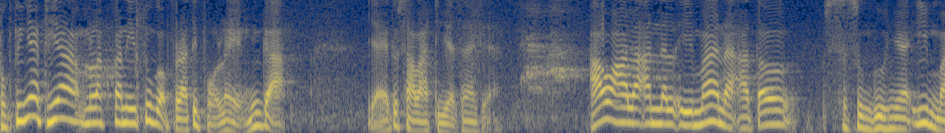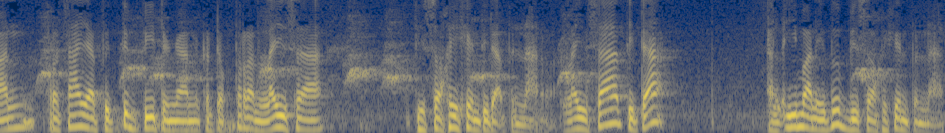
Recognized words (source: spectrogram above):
Buktinya dia melakukan itu kok berarti boleh? Enggak. Ya itu salah dia saja. Aw ala annal imana atau sesungguhnya iman percaya bitibbi dengan kedokteran laisa bisohihin tidak benar laisa tidak al iman itu bisohihin benar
